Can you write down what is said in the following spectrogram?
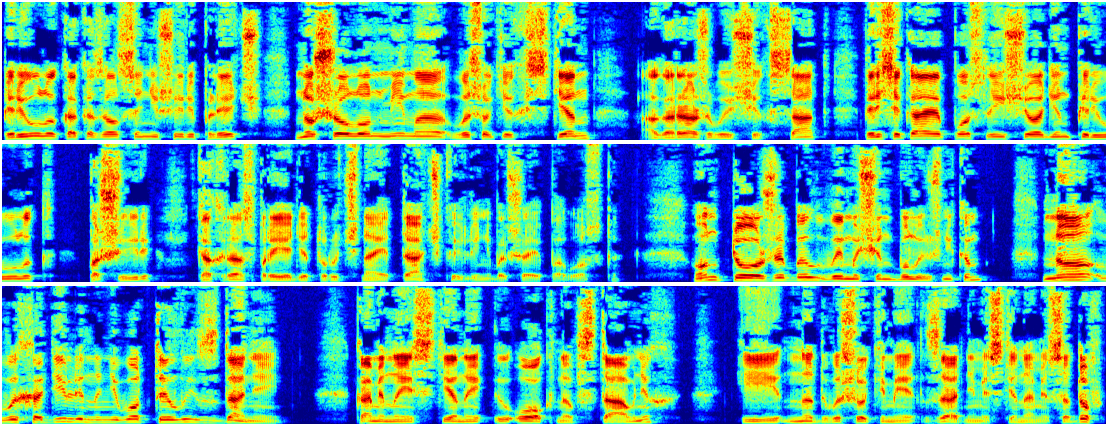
Переулок оказался не шире плеч, но шел он мимо высоких стен, огораживающих сад, пересекая после еще один переулок — пошире, как раз проедет ручная тачка или небольшая повозка. Он тоже был вымощен булыжником, но выходили на него тылы зданий, каменные стены и окна в ставнях, и над высокими задними стенами садов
